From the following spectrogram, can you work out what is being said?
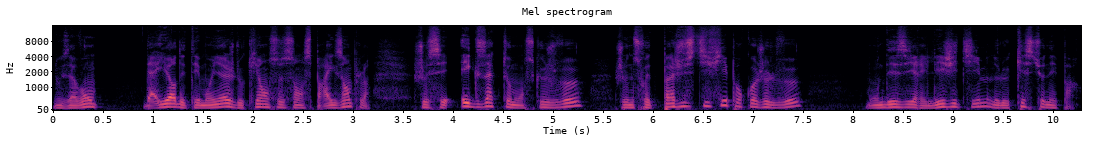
Nous avons d'ailleurs des témoignages de clients en ce sens. Par exemple, je sais exactement ce que je veux, je ne souhaite pas justifier pourquoi je le veux, mon désir est légitime, ne le questionnez pas.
